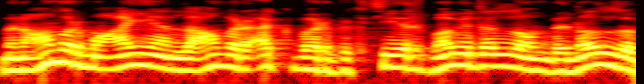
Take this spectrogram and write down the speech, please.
من عمر معين لعمر أكبر بكتير ما بيضلهم بيضلوا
